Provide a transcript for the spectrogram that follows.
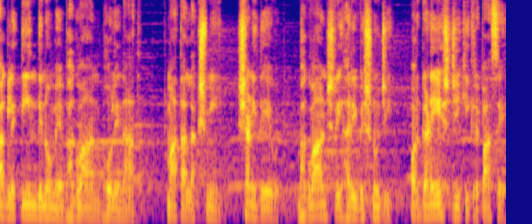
अगले तीन दिनों में भगवान भोलेनाथ, माता लक्ष्मी, शनिदेव, भगवान श्री हरि विष्णु जी और गणेश जी की कृपा से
